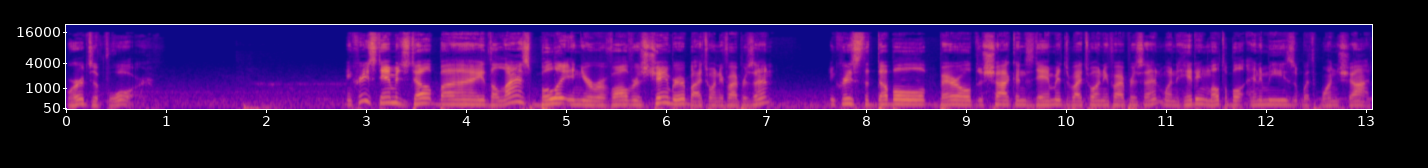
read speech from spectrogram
Words of War. Increase damage dealt by the last bullet in your revolver's chamber by 25%. Increase the double barreled shotgun's damage by 25% when hitting multiple enemies with one shot.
